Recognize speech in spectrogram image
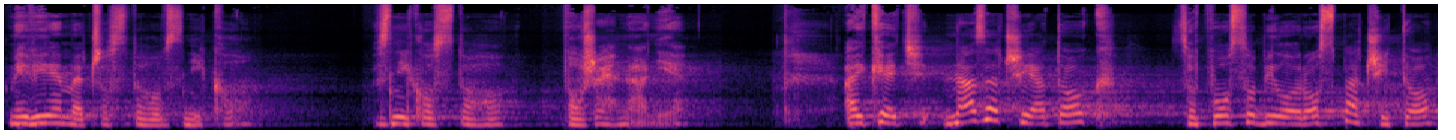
my vieme, čo z toho vzniklo. Vzniklo z toho požehnanie. Aj keď na začiatok to pôsobilo rozpačito,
